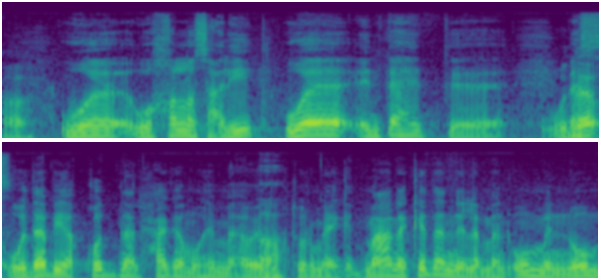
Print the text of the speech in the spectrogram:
و- وخلص عليه وانتهت آه، وده وده بيقودنا لحاجة مهمة قوي يا آه. دكتور ماجد معنى كده إن لما نقوم من النوم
